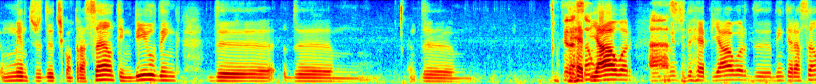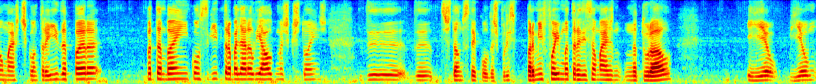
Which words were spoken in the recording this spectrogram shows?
momentos de descontração, team building, de, de, de, de happy hour ah, momentos sim. de happy hour, de, de, interação mais descontraída para, para também conseguir trabalhar ali algumas questões de, de, de gestão de stakeholders. Por isso, para mim, foi uma transição mais natural e eu, e eu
